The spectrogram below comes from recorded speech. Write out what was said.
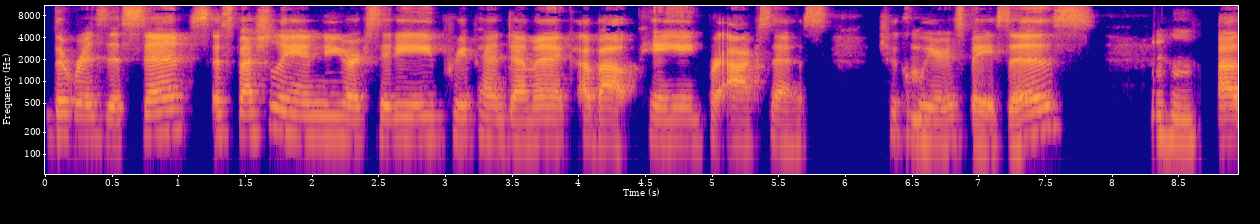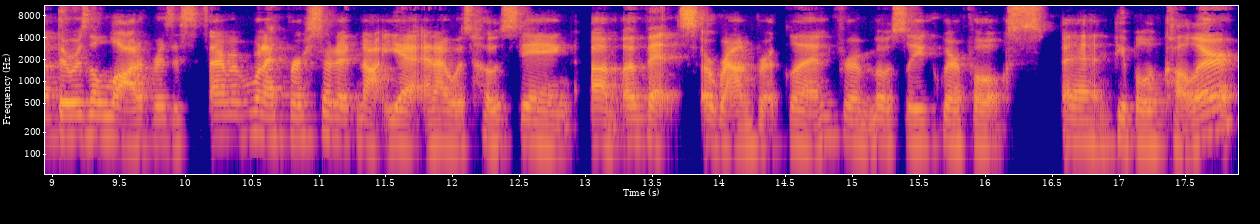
the resistance, especially in New York City pre-pandemic about paying for access to mm. queer spaces. Mm-hmm. Uh, there was a lot of resistance. I remember when I first started Not Yet, and I was hosting um, events around Brooklyn for mostly queer folks and people of color.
